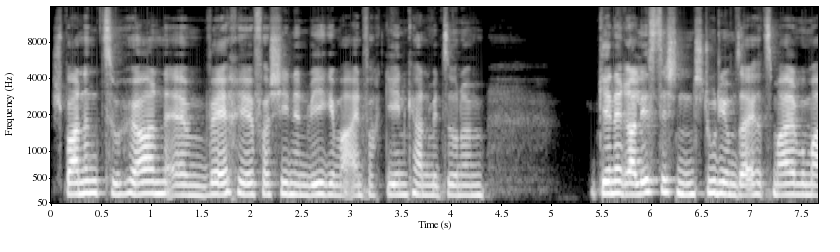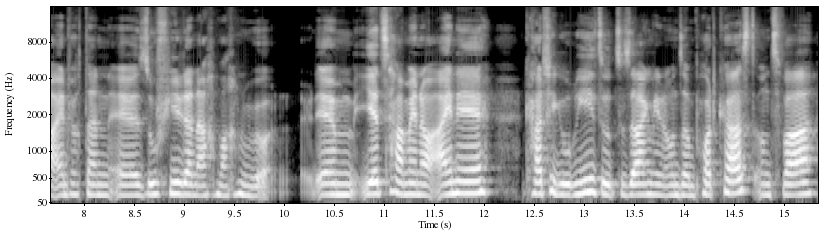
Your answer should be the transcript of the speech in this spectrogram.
spannend zu hören, ähm, welche verschiedenen Wege man einfach gehen kann mit so einem generalistischen Studium, sage ich jetzt mal, wo man einfach dann äh, so viel danach machen wird. Ähm, jetzt haben wir noch eine Kategorie sozusagen in unserem Podcast und zwar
